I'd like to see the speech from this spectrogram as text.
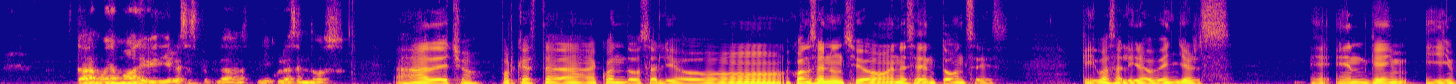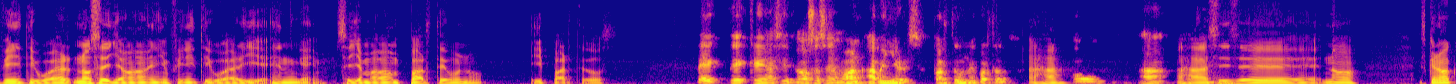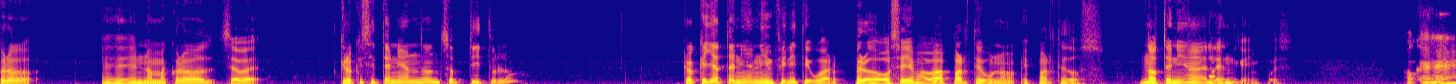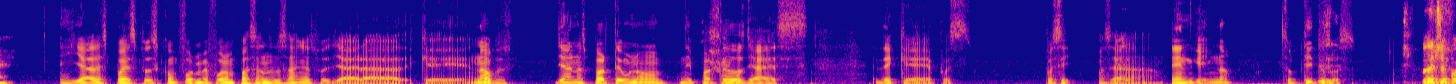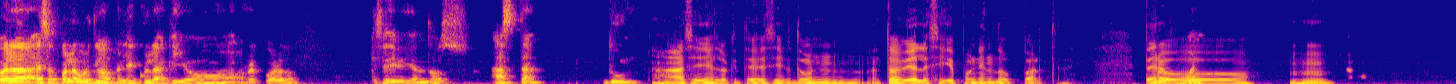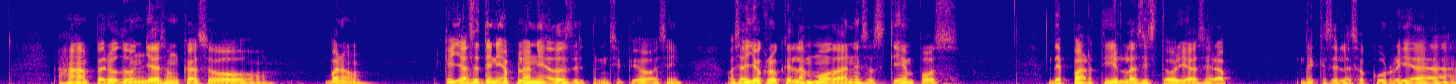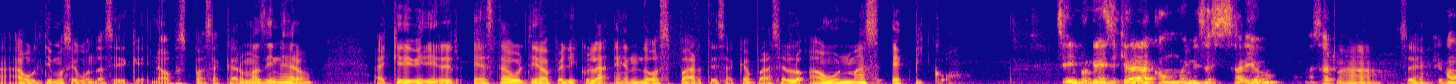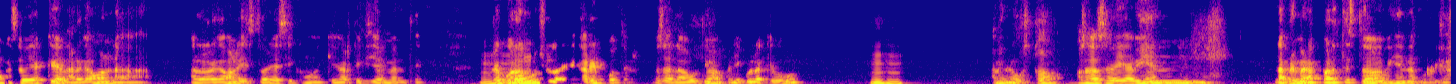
estaba muy de moda dividir esas pe- las películas en dos. Ajá, de hecho, porque hasta cuando salió, cuando se anunció en ese entonces que iba a salir Avengers eh, Endgame y Infinity War, no se llamaban Infinity War y Endgame, se llamaban parte 1 y parte 2. De, de que así, o sea, se llamaban Avengers, parte 1 y parte 2. Ajá, O, ah, ajá, sí se... No, es que no me acuerdo, eh, no me acuerdo, se ve- creo que sí tenían un subtítulo. Creo que ya tenían Infinity War, pero se llamaba parte 1 y parte 2. No tenía el Endgame, pues. Ok. Y ya después, pues conforme fueron pasando los años, pues ya era de que, no, pues ya no es parte 1 ni parte 2, ya es de que, pues, pues sí, o sea, Endgame, ¿no? Subtítulos. Pues de hecho, fue la, esa fue la última película que yo recuerdo que se dividió en dos hasta Dune. Ajá, sí, es lo que te iba a decir. Dune todavía le sigue poniendo parte. Pero... ujú. Ajá, pero Dune ya es un caso... Bueno, que ya se tenía planeado desde el principio así. O sea, yo creo que la moda en esos tiempos de partir las historias era de que se les ocurría a último segundo, así de que, no, pues para sacar más dinero hay que dividir esta última película en dos partes acá para hacerlo aún más épico. Sí, porque ni siquiera era como muy necesario hacerlo. Ajá, sí. Que como que se veía que alargaban la, alargaban la historia así como que artificialmente. Recuerdo mucho la de Harry Potter, o sea, la última película que hubo. A mí me gustó, o sea, se veía bien. La primera parte estaba bien aburrida.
